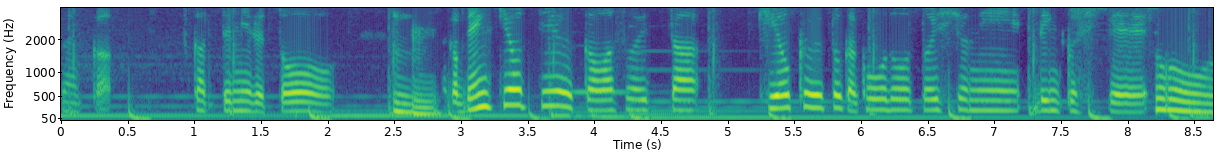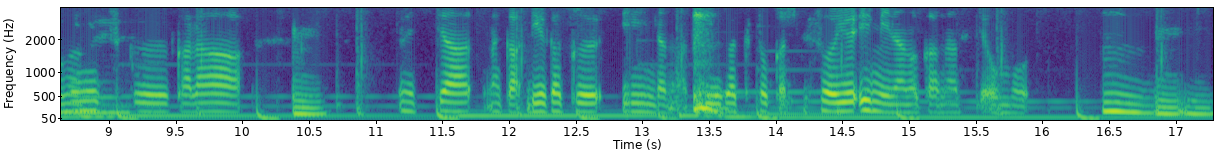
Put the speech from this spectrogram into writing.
なんか使ってみるとううん。んなんか勉強っていうかはそういった記憶とか行動と一緒にリンクして身につくから、うん。めっちゃなんか留学いいんだな留学とかってそういう意味なのかなって思う。うん。うんうん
